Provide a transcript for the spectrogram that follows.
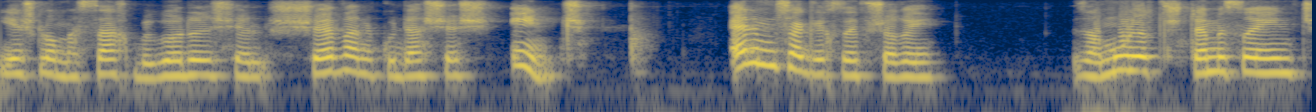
יש לו מסך בגודל של 7.6 אינץ'. אין לי מושג איך זה אפשרי. זה אמור להיות 12 אינץ'.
